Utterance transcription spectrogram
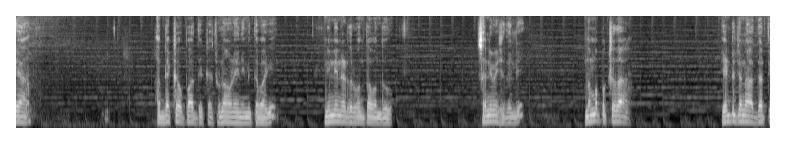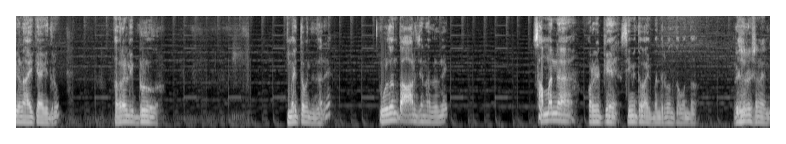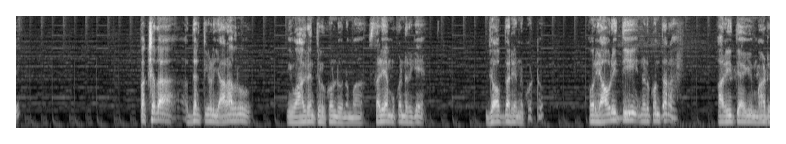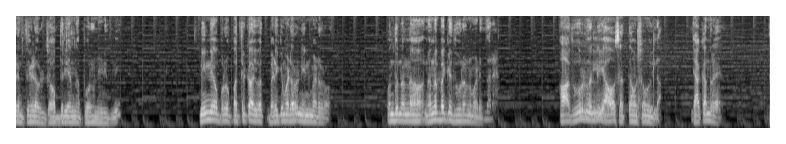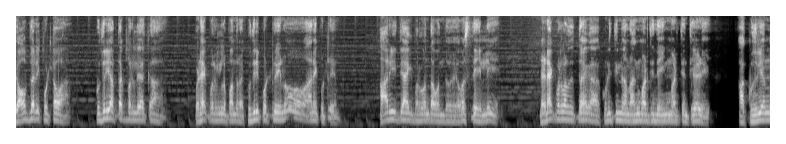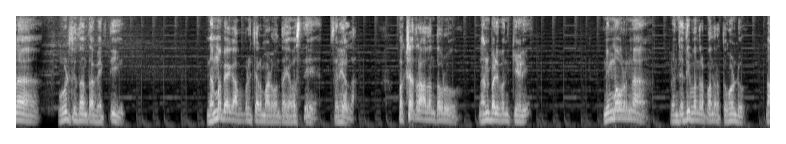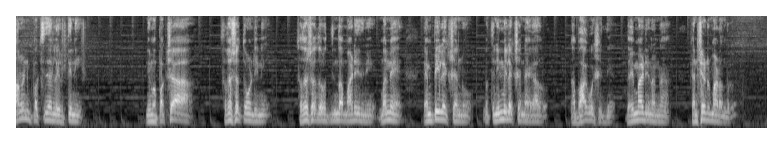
ಸಮಿತಿಯ ಅಧ್ಯಕ್ಷ, ಉಪಾಧ್ಯಕ್ಷ ಚುನಾವಣೆ ನಿಮಿತ್ತವಾಗಿ ನಿನ್ನೆ ನಡೆದಿರುವಂಥ ಒಂದು ಸನ್ನಿವೇಶದಲ್ಲಿ ನಮ್ಮ ಪಕ್ಷದ ಎಂಟು ಜನ ಅಭ್ಯರ್ಥಿಗಳನ್ನ ಆಯ್ಕೆಯಾಗಿದ್ದರು ಅದರಲ್ಲಿ ಇಬ್ಬರು ಮೈತ ಬಂದಿದ್ದಾರೆ ಉಳಿದಂಥ ಆರು ಜನರಲ್ಲಿ ಸಾಮಾನ್ಯ ವರ್ಗಕ್ಕೆ ಸೀಮಿತವಾಗಿ ಬಂದಿರುವಂಥ ಒಂದು ರಿಸರ್ವೇಷನಲ್ಲಿ ಪಕ್ಷದ ಅಭ್ಯರ್ಥಿಗಳು ಯಾರಾದರೂ ನೀವು ಆಗ್ರಿ ಅಂತ ತಿಳ್ಕೊಂಡು ನಮ್ಮ ಸ್ಥಳೀಯ ಮುಖಂಡರಿಗೆ ಜವಾಬ್ದಾರಿಯನ್ನು ಕೊಟ್ಟು ಅವ್ರು ಯಾವ ರೀತಿ ನಡ್ಕೊತಾರ ಆ ರೀತಿಯಾಗಿ ಮಾಡ್ರಿ ಅಂತೇಳಿ ಅವ್ರ ಜವಾಬ್ದಾರಿಯನ್ನು ಪೂರ್ವ ನೀಡಿದ್ವಿ. ನಿನ್ನೆ ಒಬ್ಬರು ಪತ್ರಿಕಾ ಇವತ್ತು ಬೆಳಗ್ಗೆ ಮಾಡೋರು ನಿನ್ನೆ ಮಾಡೋರು ಒಂದು ನನ್ನ ನನ್ನ ಬಗ್ಗೆ ದೂರನ್ನು ಮಾಡಿದ್ದಾರೆ. ಆ ದೂರಿನಲ್ಲಿ ಯಾವ ಸತ್ಯಾಂಶವೂ ಇಲ್ಲ. ಯಾಕಂದರೆ ಜವಾಬ್ದಾರಿ ಕೊಟ್ಟವ ಕುದುರೆ ಹತ್ತಕ್ಕೆ ಬರ್ಲಿಕ್ಕ ಹೊಡ್ಯಕ್ಕೆ ಬರಲಿಲ್ಲಪ್ಪ ಅಂದ್ರೆ ಕುದುರೆ ಕೊಟ್ರೇನೋ ಆನೆ ಕೊಟ್ರೇನು ಆ ರೀತಿಯಾಗಿ ಬರುವಂಥ ಒಂದು ವ್ಯವಸ್ಥೆಯಲ್ಲಿ ನಡೆಯಕ್ಕೆ ಬರಲಾರ್ದಿದ್ದಾಗ ಕುಣಿತೀನಿ ನಾನು, ಹಂಗೆ ಮಾಡ್ತಿದ್ದೆ, ಹಿಂಗೆ ಮಾಡ್ತೀನಿ ಅಂತ ಹೇಳಿ ಆ ಕುದುರೆಯನ್ನು ಓಡಿಸಿದಂಥ ವ್ಯಕ್ತಿ ನಮ್ಮ ಬೇಗ ಅಪಪ್ರಚಾರ ಮಾಡುವಂಥ ವ್ಯವಸ್ಥೆ ಸರಿಯಲ್ಲ. ಪಕ್ಷೇತರ ಆದಂಥವರು ನನ್ನ ಬಳಿ ಬಂದು ಕೇಳಿ, ನಿಮ್ಮವ್ರನ್ನ ನನ್ನ ಜೊತೆ ಬಂದ್ರಪ್ಪ ಅಂದ್ರೆ ತಗೊಂಡು ನಾನು ನಿಮ್ಮ ಪಕ್ಷದಲ್ಲಿ ಇರ್ತೀನಿ. ನಿಮ್ಮ ಪಕ್ಷ ಸದಸ್ಯ ತೊಗೊಂಡಿನಿ. ಸದಸ್ಯತ್ವದಿಂದ ಮಾಡಿದ್ದೀನಿ ಮೊನ್ನೆ ಎಂ ಪಿ ಇಲೆಕ್ಷನ್ನು ಮತ್ತು ನಿಮ್ಮ ಇಲೆಕ್ಷನ್ನಾಗಾದರು ನಾನು ಭಾಗವಹಿಸಿದ್ದೆ. ದಯಮಾಡಿ ನನ್ನ ಕನ್ಸಿಡರ್ ಮಾಡಂದರು.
